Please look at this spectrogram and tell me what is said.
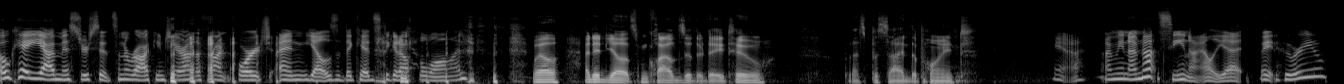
Okay, yeah, Mr. sits in a rocking chair on the front porch and yells at the kids to get off the lawn. Well, I did yell at some clouds the other day too, but that's beside the point. Yeah. I mean, I'm not senile yet. Wait, who are you?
